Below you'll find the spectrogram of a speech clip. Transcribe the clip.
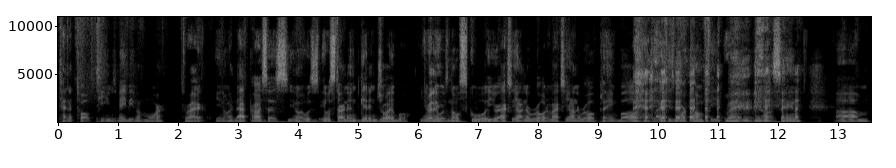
ten to twelve teams, maybe even more. Right. You know, in that process, you know, it was it was starting to get enjoyable. You know, Really? there was no school. You were actually on the road. I'm actually on the road playing ball. Life is more comfy. Right. You know what I'm saying? Um,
